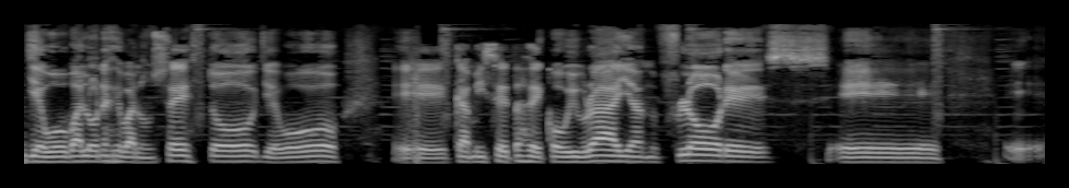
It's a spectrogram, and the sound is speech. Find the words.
llevó balones de baloncesto, llevó eh, camisetas de Kobe Bryant, flores, eh, eh,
